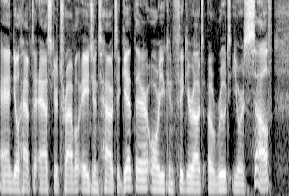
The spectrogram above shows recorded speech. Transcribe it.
and you'll have to ask your travel agent how to get there, or you can figure out a route yourself.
